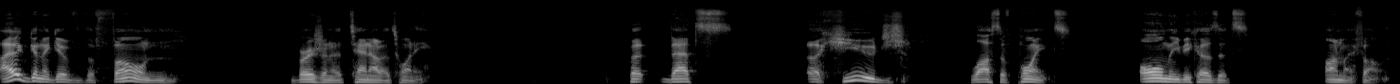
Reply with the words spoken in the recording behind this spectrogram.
I'm going to give the phone version a 10 out of 20. But that's a huge loss of points only because it's on my phone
